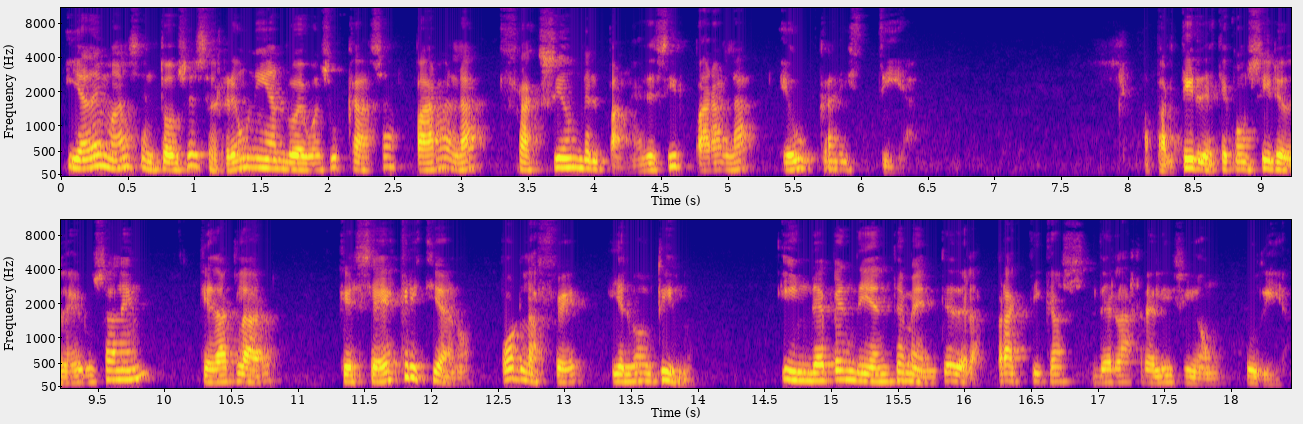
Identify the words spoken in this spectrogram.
Y además, entonces se reunían luego en sus casas para la fracción del pan, es decir, para la Eucaristía. A partir de este concilio de Jerusalén, queda claro que se es cristiano por la fe y el bautismo, independientemente de las prácticas de la religión judía.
